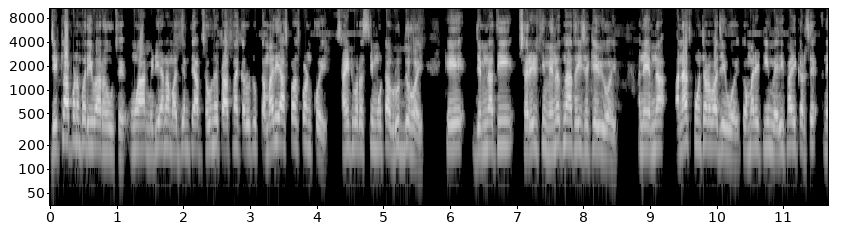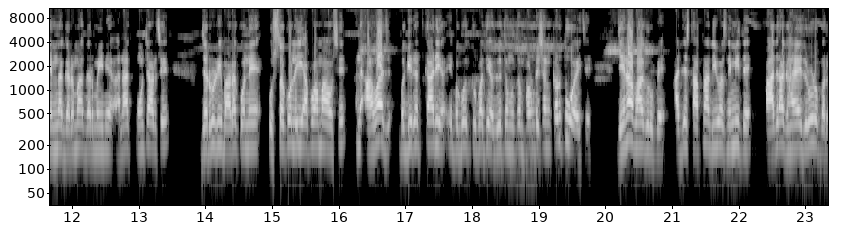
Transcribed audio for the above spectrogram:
જેટલા પણ પરિવાર હોવું છે, હું આ મીડિયાના માધ્યમથી આપ સૌને પ્રાર્થના કરું છું તમારી આસપાસ પણ કોઈ સાઠ વર્ષથી મોટા વૃદ્ધ હોય કે જેમનાથી શરીરથી મહેનત ના થઈ શકે એવી હોય અને એમના અનાજ પહોંચાડવા જેવું હોય તો અમારી ટીમ વેરીફાઈ કરશે અને એમના ઘરમાં દર મહિને અનાજ પહોંચાડશે. જરૂરી બાળકોને પુસ્તકો લઈ આપવામાં આવશે અને આવા જ ભગીરથ કાર્ય એ ભગવત કૃપાથી અદ્વૈતમૃતમ ફાઉન્ડેશન કરતું હોય છે. જેના ભાગરૂપે આજે સ્થાપના દિવસ નિમિત્તે પાદરા ઘાયજ રોડ પર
